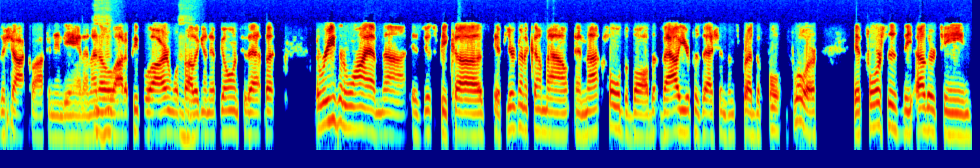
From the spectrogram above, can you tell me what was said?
the shot clock in Indiana, and I know mm-hmm. a lot of people are, and we're mm-hmm. probably going to end up going to that. But The reason why I'm not is just because if you're going to come out and not hold the ball but value your possessions and spread the full floor, it forces the other team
